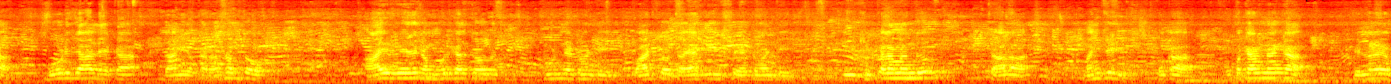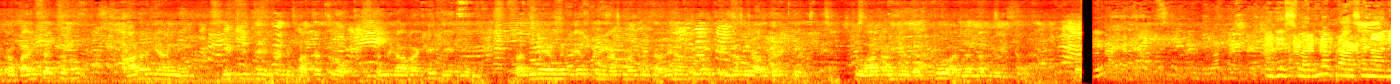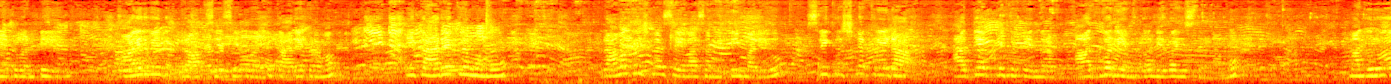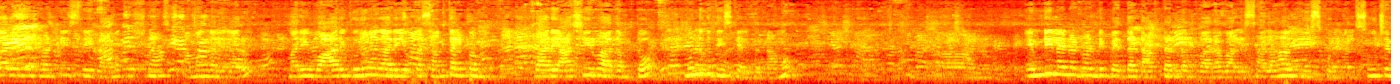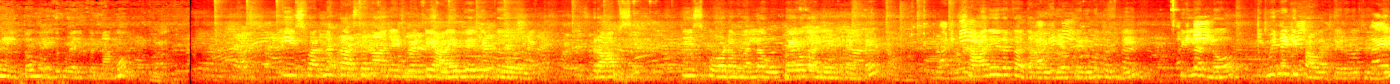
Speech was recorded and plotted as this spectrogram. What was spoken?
బూడిద లేక దాని యొక్క రసంతో ఆయుర్వేదిక మూలికలతో కూడినటువంటి వాటితో తయారు చేసేటువంటి ఈ చుక్కల మందు చాలా మంచి ఒక ఉపకరణంగా పిల్లల యొక్క భవిష్యత్తును ఆరోగ్యాన్ని తీర్చిదిద్దేటువంటి పద్ధతిలో ఉంటుంది కాబట్టి దీన్ని సద్వినియోగం చేసుకున్నటువంటి తల్లిదండ్రులు పిల్లలు అందరికీ శుభాకాంక్షలు చెప్తూ అభినందనలు ఇది స్వర్ణ ప్రాసన అనేటువంటి ఆయుర్వేదిక్ డ్రాప్స్ చేసేటువంటి కార్యక్రమం. ఈ కార్యక్రమము రామకృష్ణ సేవా సమితి మరియు శ్రీకృష్ణ క్రీడా ఆధ్యాత్మిక కేంద్రం ఆధ్వర్యంలో నిర్వహిస్తున్నాము. మా గురువు గారు అయినటువంటి శ్రీ రామకృష్ణ అమంగల్ గారు మరియు వారి గురువు గారి యొక్క సంకల్పం వారి ఆశీర్వాదంతో ముందుకు తీసుకెళ్తున్నాము. ఎండీలైనటువంటి పెద్ద డాక్టర్ల ద్వారా వాళ్ళ సలహాలు తీసుకొని వాళ్ళ సూచనలతో ముందుకు వెళ్తున్నాము. ఈ స్వర్ణప్రాసన అనేటువంటి ఆయుర్వేదిక్ డ్రాప్స్ తీసుకోవడం వల్ల ఉపయోగాలు ఏంటంటే శారీరక దారుణ్యం పెరుగుతుంది పిల్లల్లో ఇమ్యూనిటీ పవర్ పెరుగుతుంది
